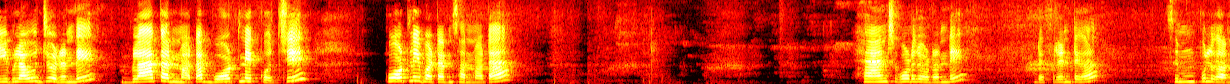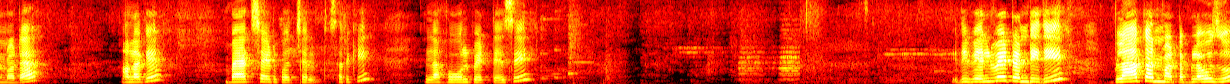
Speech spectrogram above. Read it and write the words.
ఈ బ్లౌజ్ చూడండి బ్లాక్ అనమాట బోట్ నెక్ వచ్చి పోట్లీ బటన్స్ అనమాట హ్యాండ్స్ కూడా చూడండి. డిఫరెంట్గా సింపుల్గా అనమాట అలాగే బ్యాక్ సైడ్కి వచ్చేసరికి ఇలా హోల్ పెట్టేసి ఇది వెల్వేట్ అండి ఇది. బ్లాక్ అనమాట బ్లౌజు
